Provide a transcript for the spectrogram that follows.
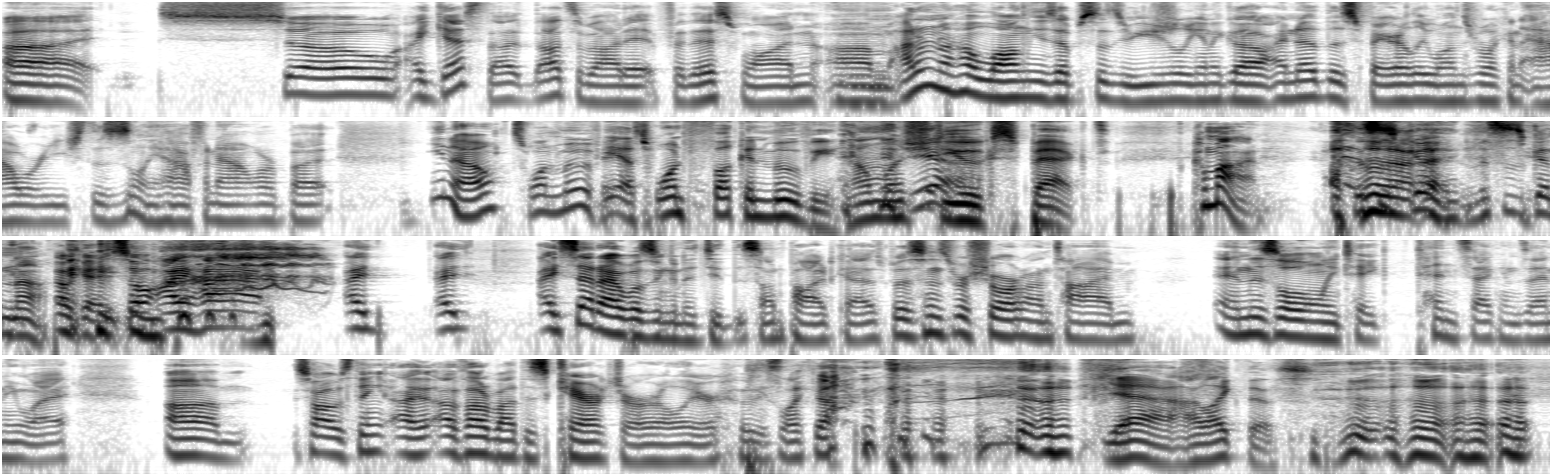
uh, so I guess that that's about it for this one. Um, I don't know how long these episodes are usually going to go. I know those Farrelly ones were like an hour each. This is only half an hour, but you know, it's one movie. Yeah, it's one fucking movie. How much Yeah. do you expect? come on, this is good. this is good enough. okay. So I had I I I said I wasn't going to do this on podcast, but since we're short on time, and this will only take ten seconds anyway. Um, so I was thinking, I, I thought about this character earlier who's like a yeah, I like this.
